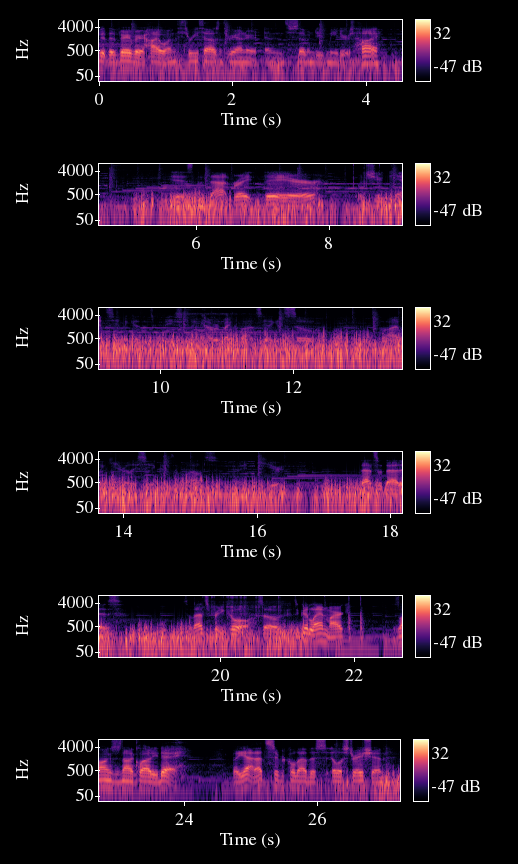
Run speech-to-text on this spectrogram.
the very, very high one, 3,370 meters high, is that right there, which you can't see because it's basically covered by clouds. See, like it's so high we can't really see it because the clouds right here. That's what that is. So that's pretty cool. So it's a good landmark as long as it's not a cloudy day. But yeah, that's super cool to have this illustration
